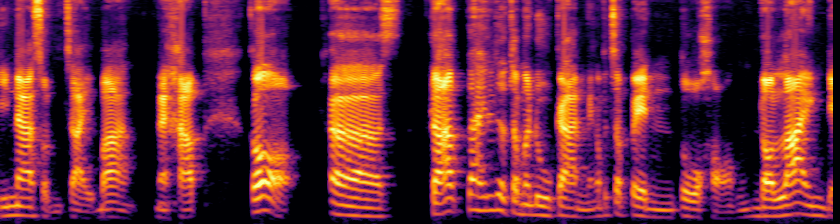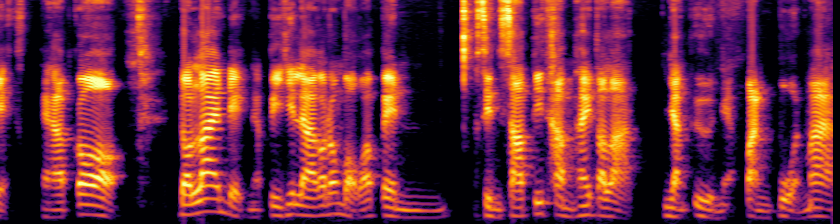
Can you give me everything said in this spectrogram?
ที่น่าสนใจบ้างนะครับ ก็กราฟแรกที่เราจะมาดูกันนะครับจะเป็นตัวของ dollar index นะครับ ก็ dollar index เนี่ยปีที่แล้วก็ต้องบอกว่าเป็นสินทรัพย์ที่ทำให้ตลาดอย่างอื่นเนี่ยปั่นป่วนมาก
